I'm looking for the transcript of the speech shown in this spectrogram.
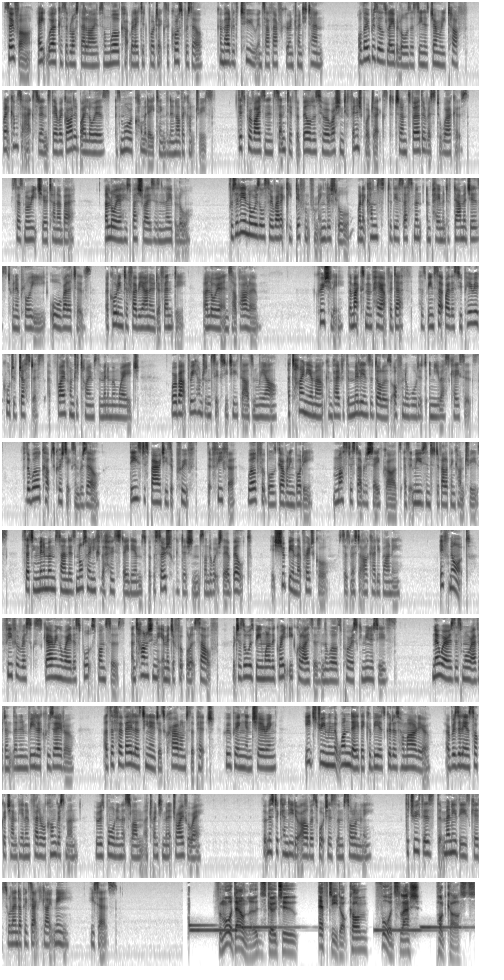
So far, eight workers have lost their lives on World Cup related projects across Brazil, compared with two in South Africa in 2010. Although Brazil's labour laws are seen as generally tough, when it comes to accidents, they are regarded by lawyers as more accommodating than in other countries. This provides an incentive for builders who are rushing to finish projects to transfer the risk to workers, says Mauricio Tanabe, a lawyer who specialises in labour law. Brazilian law is also radically different from English law when it comes to the assessment and payment of damages to an employee or relatives, according to Fabiano De Fenti, a lawyer in Sao Paulo. Crucially, the maximum payout for death has been set by the Superior Court of Justice at 500 times the minimum wage, or about 362,000 real, a tiny amount compared with the millions of dollars often awarded in US cases. For the World Cup's critics in Brazil, these disparities are proof that FIFA, world football's governing body, must establish safeguards as it moves into developing countries, setting minimum standards not only for the host stadiums but the social conditions under which they are built. It should be in their protocol, says Mr. Alcadipani. If not, FIFA risks scaring away the sports sponsors and tarnishing the image of football itself, which has always been one of the great equalizers in the world's poorest communities. Nowhere is this more evident than in Vila Cruzeiro, as the favela's teenagers crowd onto the pitch, whooping and cheering, each dreaming that one day they could be as good as Romario, a Brazilian soccer champion and federal congressman, who was born in a slum a 20 minute drive away. But Mr. Candido Alves watches them solemnly. The truth is that many of these kids will end up exactly like me, he says. For more downloads, go to ft.com forward slash podcasts.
